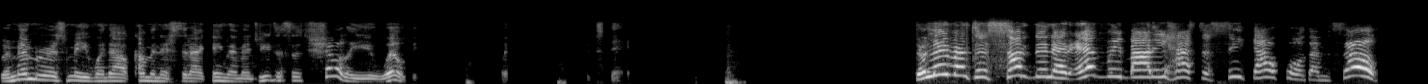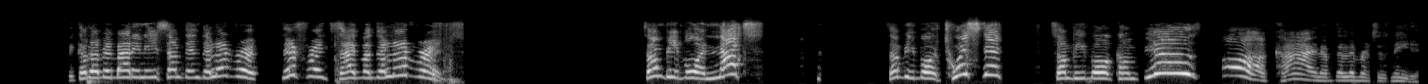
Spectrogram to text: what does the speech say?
Remember it's me when thou comest into thy kingdom. And Jesus said, Surely you will be. But it's dead. Deliverance is something that everybody has to seek out for themselves. Because everybody needs something delivered, different type of deliverance. Some people are nuts. Some people are twisted. Some people are confused. All kind of deliverance is needed.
